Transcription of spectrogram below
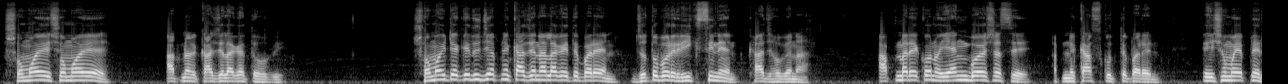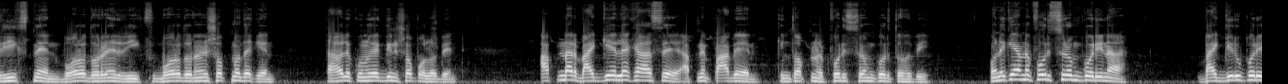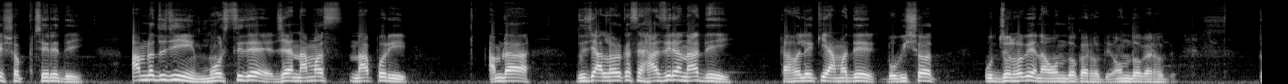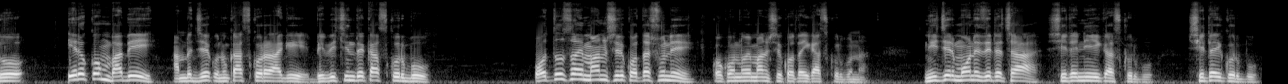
সময়ে সময়ে আপনার কাজে লাগাতে হবে। সময়টাকে যদি আপনি কাজে না লাগাইতে পারেন, যত বড় রিক্সই নেন, কাজ হবে না। আপনার এখনও ইয়াং বয়স আছে, আপনি কাজ করতে পারেন। এই সময় আপনি রিক্স নেন, বড় ধরনের রিক্স বড় ধরনের স্বপ্ন দেখেন, তাহলে কোনো একদিন সফল হবেন। আপনার ভাগ্যে লেখা আছে, আপনি পাবেন, কিন্তু আপনার পরিশ্রম করতে হবে। অনেকে আমরা পরিশ্রম করি না, ভাগ্যের উপরে সব ছেড়ে দেই। আমরা যদি মসজিদে যে নামাজ না পড়ি, আমরা যদি আল্লাহর কাছে হাজিরা না দেই, তাহলে কি আমাদের ভবিষ্যৎ উজ্জ্বল হবে না অন্ধকার হবে অন্ধকার হবে? তো এরকমভাবে আমরা যে কোনো কাজ করার আগে ভেবেচিন্তে কাজ করব। অথচ মানুষের কথা শুনে কখনোই মানুষের কথাই কাজ করব না। নিজের মনে যেটা চা সেটা নিয়েই কাজ করব সেটাই করব।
